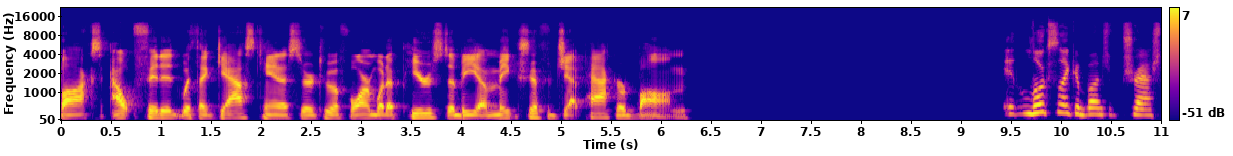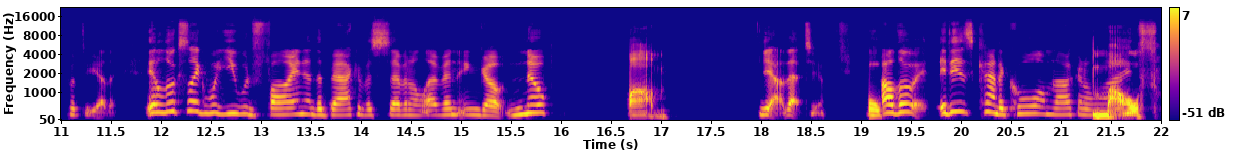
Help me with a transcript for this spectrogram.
box outfitted with a gas canister to form what appears to be a makeshift jetpack or bomb. It looks like a bunch of trash put together. It looks like what you would find at the back of a 7 Eleven and go, nope. Bomb. Yeah, that too. Oh. Although it- is kind of cool, I'm not gonna lie. Mouth.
